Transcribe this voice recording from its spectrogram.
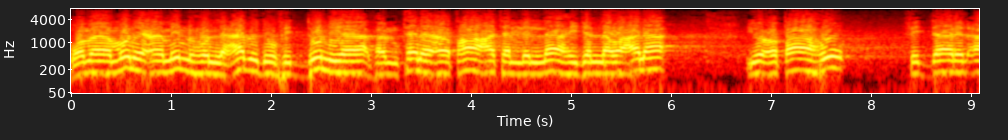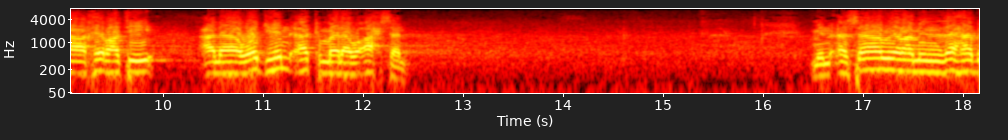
وما منع منه العبد في الدنيا فامتنع طاعة لله جل وعلا يعطاه في الدار الآخرة على وجه أكمل وأحسن. من أساور من ذهب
